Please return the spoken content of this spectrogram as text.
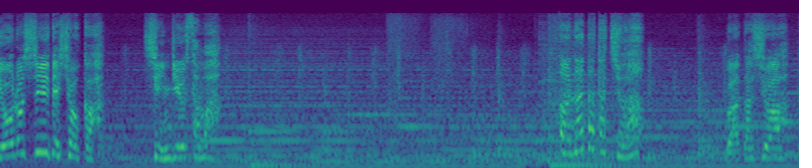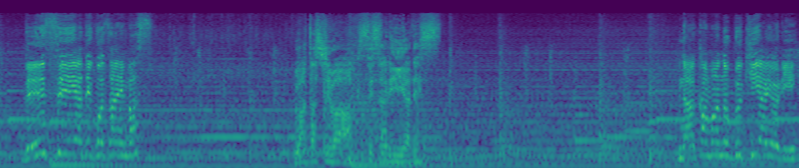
よろしいでしょうか神竜様。あなたたちは？私は錬成屋でございます。私はアクセサリー屋です。仲間の武器屋より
